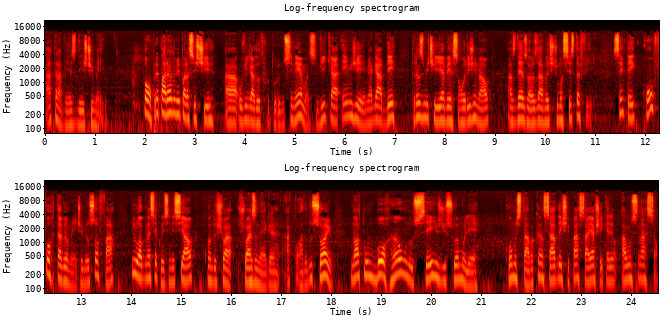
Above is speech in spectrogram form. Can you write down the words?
através deste e-mail. Bom, preparando-me para assistir a O Vingador do Futuro nos cinemas, vi que a MGM HD transmitiria a versão original às 10 horas da noite de uma sexta-feira. Sentei confortavelmente em meu sofá e logo na sequência inicial, quando Schwarzenegger acorda do sonho, noto um borrão nos seios de sua mulher. Como estava cansado, deixei passar e achei que era alucinação.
